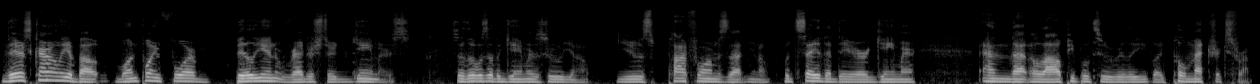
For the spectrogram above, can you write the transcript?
There's currently about 1.4 billion registered gamers. So those are the gamers who, you know, use platforms that, you know, would say that they are a gamer and that allow people to really like pull metrics from.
